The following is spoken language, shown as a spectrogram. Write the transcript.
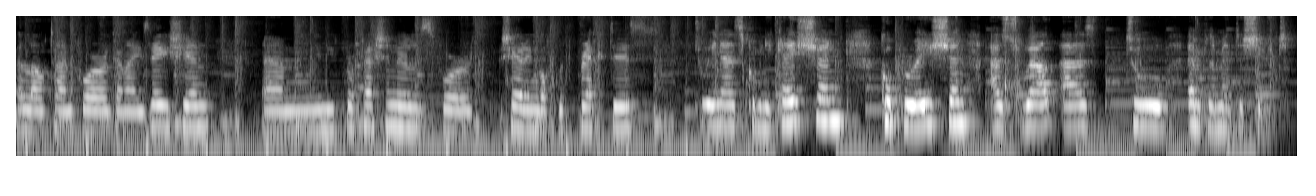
allow time for organization, um, you need professionals for sharing of good practice, to enhance communication, cooperation, as well as to implement a shift.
